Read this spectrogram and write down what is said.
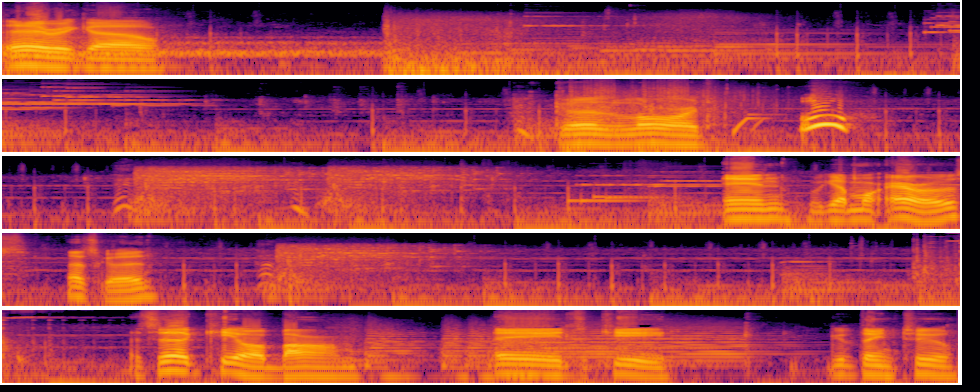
There we go. Good lord. Woo! And we got more arrows. That's good. Is it a key or a bomb? Hey, it's a key. Good thing too.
